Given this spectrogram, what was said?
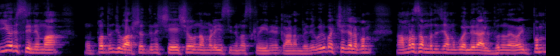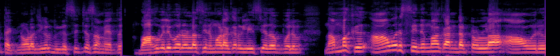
ഈ ഒരു സിനിമ മുപ്പത്തഞ്ച് വർഷത്തിന് ശേഷവും നമ്മൾ ഈ സിനിമ സ്ക്രീനിൽ കാണുമ്പോഴത്തേക്ക് ഒരു പക്ഷേ ചിലപ്പം നമ്മളെ സംബന്ധിച്ച് നമുക്ക് വലിയൊരു അത്ഭുതം കാരണം ഇപ്പം ടെക്നോളജികൾ വികസിച്ച സമയത്ത് ബാഹുബലി പോലുള്ള സിനിമകളൊക്കെ റിലീസ് ചെയ്തപ്പോൾ പോലും നമുക്ക് ആ ഒരു സിനിമ കണ്ടിട്ടുള്ള ആ ഒരു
